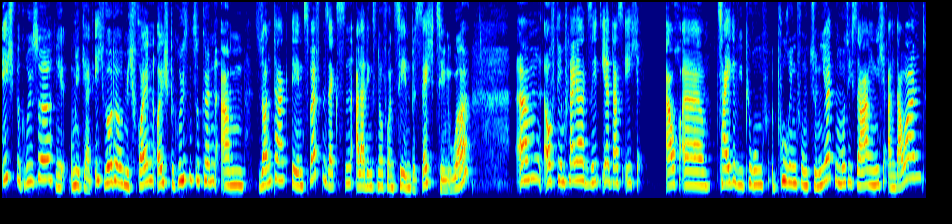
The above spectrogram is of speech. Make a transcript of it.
ich begrüße, nee, umgekehrt, ich würde mich freuen, euch begrüßen zu können am Sonntag, den 12.06., allerdings nur von 10 bis 16 Uhr. Ähm, auf dem Flyer seht ihr, dass ich auch äh, zeige, wie Puring, Puring funktioniert. Muss ich sagen, nicht andauernd.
